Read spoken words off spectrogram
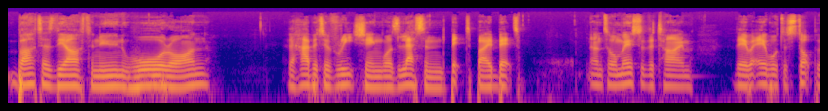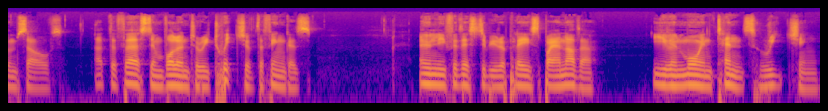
But as the afternoon wore on, the habit of reaching was lessened bit by bit, until most of the time they were able to stop themselves at the first involuntary twitch of the fingers, only for this to be replaced by another, even more intense reaching.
